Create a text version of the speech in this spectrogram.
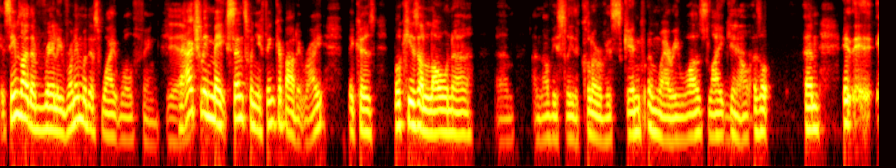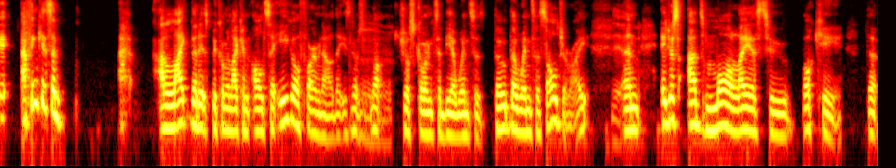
it seems like they're really running with this White Wolf thing. It actually makes sense when you think about it, right? Because Bucky is a loner, um, and obviously the color of his skin and where he was, like you Yeah. know, as a, and it, it, it, I think it's a. I like that it's becoming like an alter ego for him now that he's not, not Mm. just going to be a winter the, the Winter Soldier, right? yeah. And it just adds more layers to Bucky that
